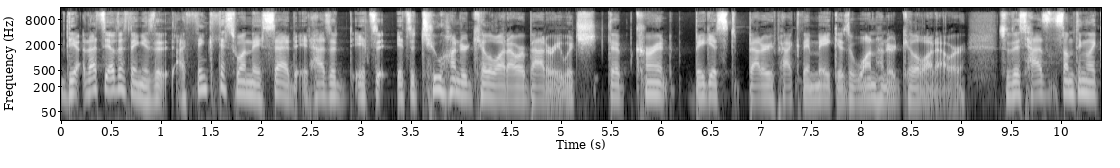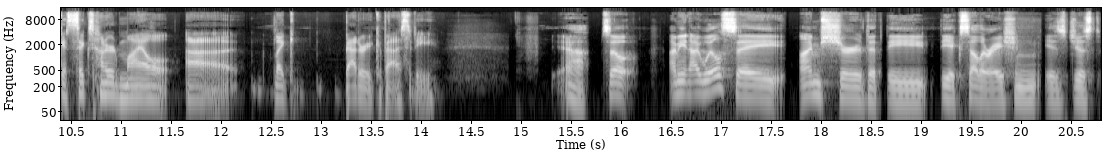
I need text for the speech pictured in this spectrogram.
the, that's the other thing is that I think this one they said it has a it's a, it's a 200 kilowatt hour battery, which the current biggest battery pack they make is a 100 kilowatt hour. So this has something like a 600 mile uh like battery capacity. Yeah. So, I mean, I will say I'm sure that the the acceleration is just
